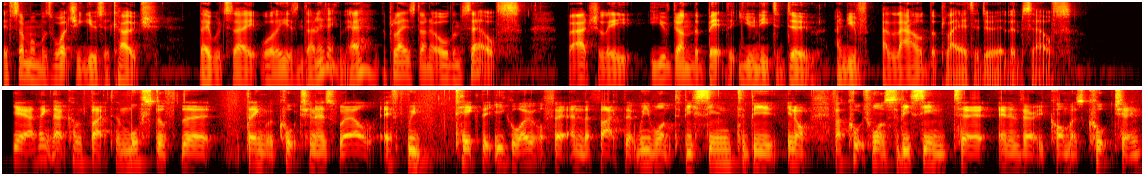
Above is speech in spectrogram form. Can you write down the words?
if someone was watching you as a coach, they would say, Well, he hasn't done anything there. The player's done it all themselves. But actually, you've done the bit that you need to do and you've allowed the player to do it themselves. Yeah, I think that comes back to most of the thing with coaching as well. If we take the ego out of it and the fact that we want to be seen to be, you know, if a coach wants to be seen to, in inverted commas, coaching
